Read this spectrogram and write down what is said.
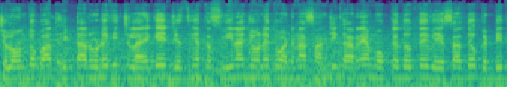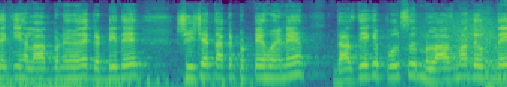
ਚਲਾਉਣ ਤੋਂ ਬਾਅਦ ਇੱਟਾਂ ਰੋੜੇ ਵੀ ਚਲਾਏ ਗਏ, ਜਿਸ ਦੀਆਂ ਤਸਵੀਰਾਂ ਜੋ ਨੇ ਤੁਹਾਡੇ ਨਾਲ ਸਾਂਝੀ ਕਰ ਰਹੇ ਹਾਂ। ਮੌਕੇ ਦੇ ਉੱਤੇ ਵੇਖ ਸਕਦੇ ਹੋ, ਗੱਡੀ ਦੇ ਕੀ ਹਾਲਾਤ ਬਣੇ ਹੋਏ ਨੇ। ਗੱਡੀ ਦੇ ਸ਼ੀਸ਼ੇ ਤੱਕ ਟੁੱਟੇ ਹੋਏ ਨੇ। ਦੱਸਦੀ ਹੈ ਕਿ ਪੁਲਿਸ ਮੁਲਾਜ਼ਮਾਂ ਦੇ ਉੱਤੇ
